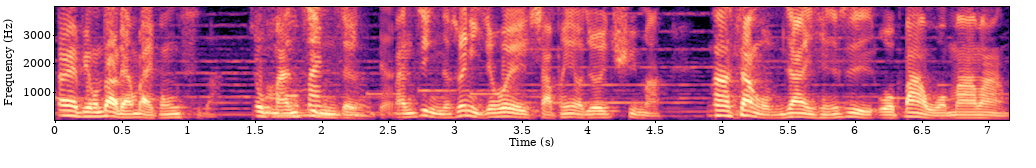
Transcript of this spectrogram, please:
大概不用到两百公尺吧，就蛮近的，蛮近的，所以你就会小朋友就会去嘛。那像我们家以前就是我爸我妈妈，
